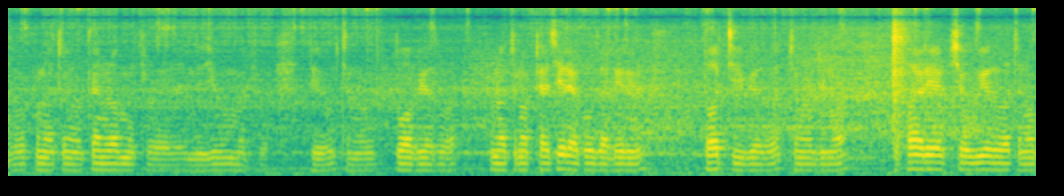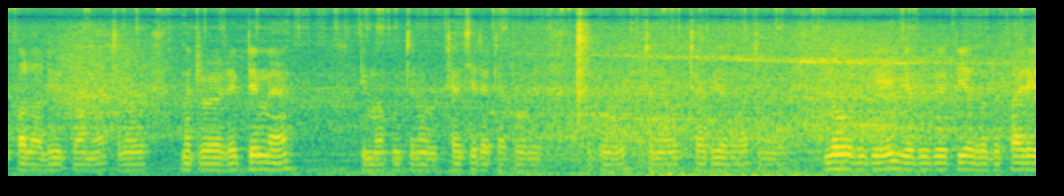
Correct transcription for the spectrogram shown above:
ယ်ကဲဒါဆိုခုနကျွန်တော် camera metro နဲ့ new metro တွေကိုကျွန်တော်တွားပြီးတော့ခုနကျွန်တော်ထည့်ချတဲ့ပုံစံလေးတွေတော့ကြည့်ပြီးတော့ကျွန်တော်ဒီမှာ file တွေဖြုတ်ပြီးတော့ကျွန်တော် color လေးတွားမယ်ကျွန်တော် metro တွေပြင်မယ်ဒီမှာကိုကျွန်တော်ထည့်ချတဲ့ tab တွေကိုကျွန်တော်ထည့်ပြီးတော့ကျွန်တော် no ဒီရေရေပြီးတော့ file တွေ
